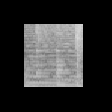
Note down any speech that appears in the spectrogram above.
Música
